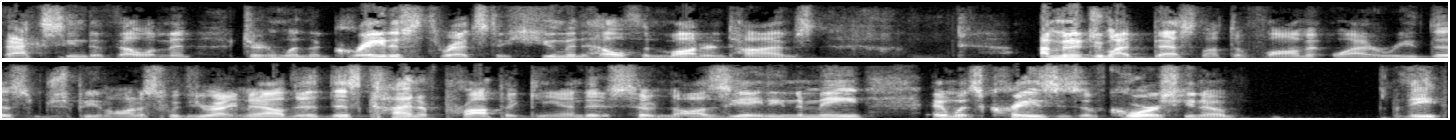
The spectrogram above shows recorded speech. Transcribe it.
vaccine development during one of the greatest threats to human health in modern times. I'm going to do my best not to vomit while I read this. I'm just being honest with you right now. This kind of propaganda is so nauseating to me. And what's crazy is, of course, you know, the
